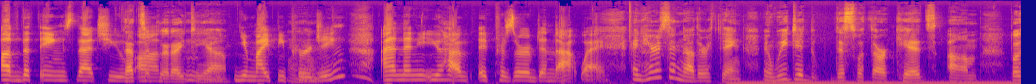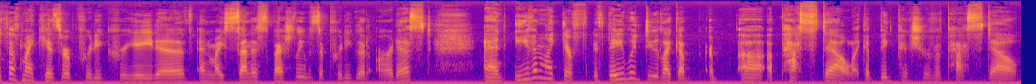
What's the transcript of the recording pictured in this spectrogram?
of the things that you Mm-hmm. that's a um, good idea you might be purging and then you have it preserved in that way And here's another thing, and we did this with our kids. Um, both of my kids were pretty creative, and my son especially was a pretty good artist. And even like their, if they would do like a a, a pastel, like a big picture of a pastel,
